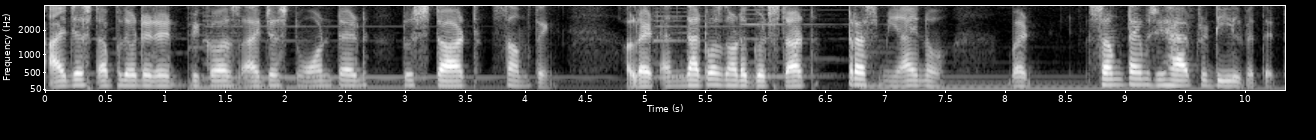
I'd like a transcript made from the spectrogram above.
I just uploaded it because I just wanted to start something. Alright, and that was not a good start. Trust me, I know. But sometimes you have to deal with it.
